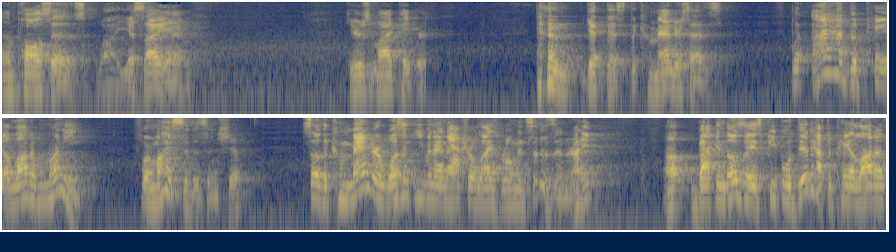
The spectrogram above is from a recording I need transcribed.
And Paul says, Why, yes, I am. Here's my paper. And get this the commander says, But I had to pay a lot of money for my citizenship. So the commander wasn't even a naturalized Roman citizen, right? Uh, back in those days, people did have to pay a lot of,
